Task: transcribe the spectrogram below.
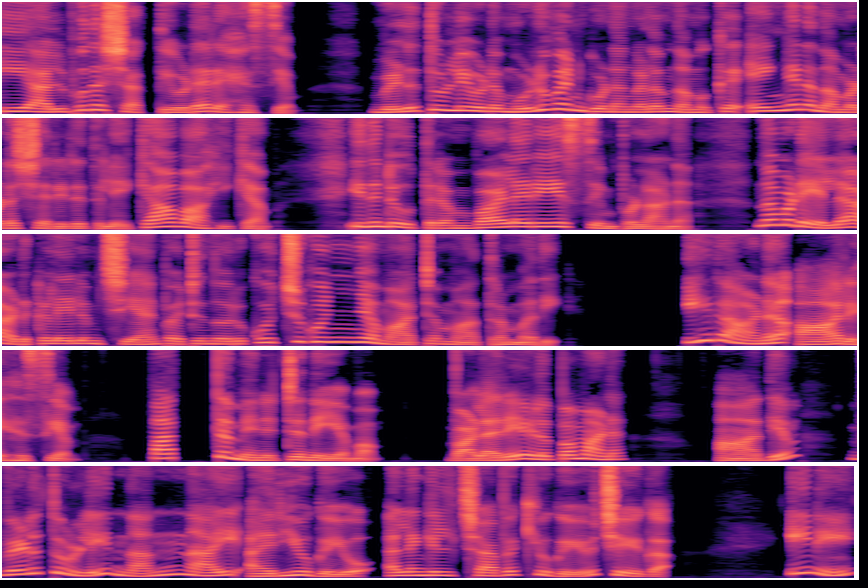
ഈ അത്ഭുത ശക്തിയുടെ രഹസ്യം? വെളുത്തുള്ളിയുടെ മുഴുവൻ ഗുണങ്ങളും നമുക്ക് എങ്ങനെ നമ്മുടെ ശരീരത്തിലേക്ക് ആവാഹിക്കാം? ഇതിന്റെ ഉത്തരം വളരെ സിമ്പിളാണ്. നമ്മുടെ എല്ലാ അടുക്കളയിലും ചെയ്യാൻ പറ്റുന്ന ഒരു കൊച്ചുകുഞ്ഞ മാറ്റം മാത്രം മതി. ഇതാണ് ആ രഹസ്യം. പത്ത് മിനിറ്റ് നിയമം. വളരെ എളുപ്പമാണ്. ആദ്യം വെളുത്തുള്ളി നന്നായി അരിയുകയോ അല്ലെങ്കിൽ ചവയ്ക്കുകയോ ചെയ്യുക. ഇനി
